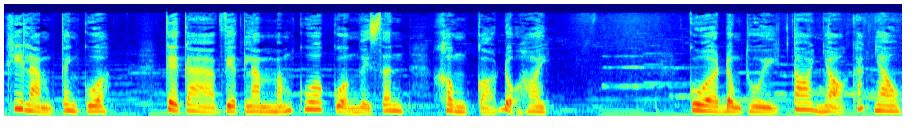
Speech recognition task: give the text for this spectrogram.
khi làm canh cua. Kể cả việc làm mắm cua của người dân không có độ hoi. Cua đồng thùi to nhỏ khác nhau,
